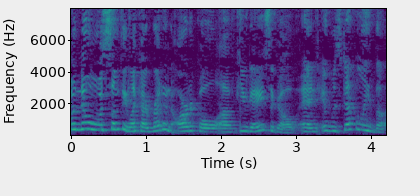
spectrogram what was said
But no, it was something like I read an article a few days ago, and it was definitely the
